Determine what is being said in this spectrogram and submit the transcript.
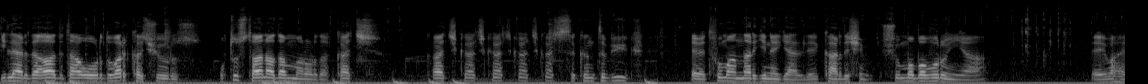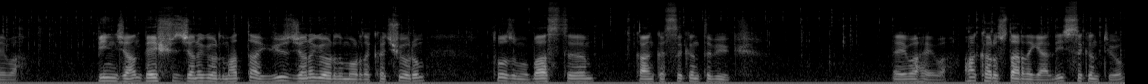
İleride adeta ordu var. Kaçıyoruz. 30 tane adam var orada. Kaç. Kaç kaç kaç kaç kaç. Sıkıntı büyük. Evet Humanlar yine geldi. Kardeşim şu moba vurun ya. Eyvah eyvah. 1000 can, 500 canı gördüm. Hatta 100 canı gördüm orada. Kaçıyorum. Tozumu bastım. Kanka sıkıntı büyük. Eyvah eyvah. Aha karuslar da geldi. Hiç sıkıntı yok.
